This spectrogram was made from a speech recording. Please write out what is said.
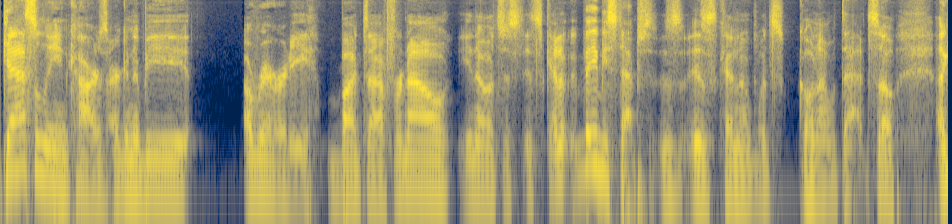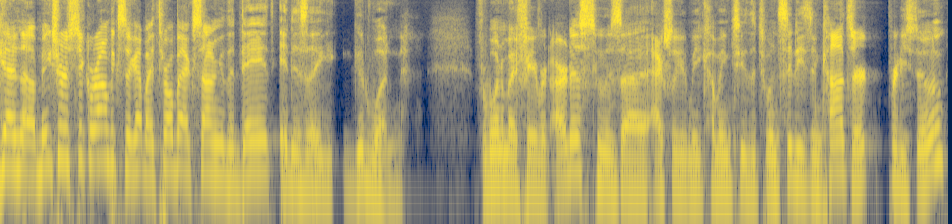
gasoline cars are going to be a rarity. But uh, for now, you know, it's just, it's kind of baby steps is, is kind of what's going on with that. So, again, uh, make sure to stick around because I got my throwback song of the day. It is a good one from one of my favorite artists who is uh, actually going to be coming to the Twin Cities in concert pretty soon.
